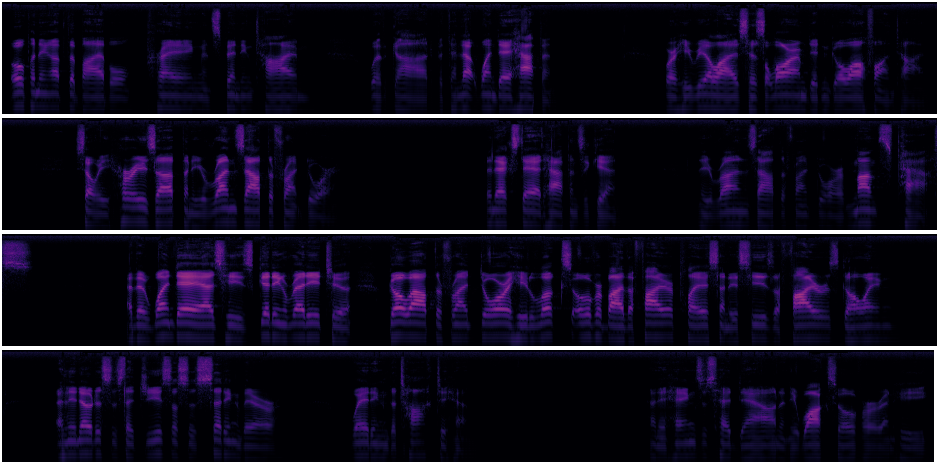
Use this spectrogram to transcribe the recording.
opening up the Bible, praying, and spending time with God. But then that one day happened where he realized his alarm didn't go off on time. So he hurries up and he runs out the front door. The next day it happens again. And he runs out the front door. Months pass. And then one day, as he's getting ready to go out the front door, he looks over by the fireplace and he sees the fires going. And he notices that Jesus is sitting there waiting to talk to him. And he hangs his head down and he walks over and he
